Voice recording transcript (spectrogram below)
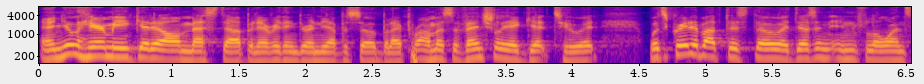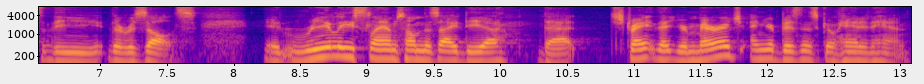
And you'll hear me get it all messed up and everything during the episode, but I promise eventually I get to it. What's great about this though, it doesn't influence the the results. It really slams home this idea that strength that your marriage and your business go hand in hand.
